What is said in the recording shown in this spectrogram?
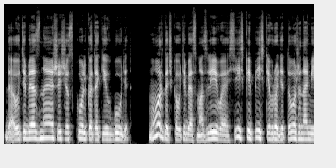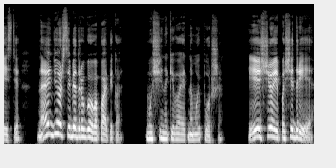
Да у тебя знаешь еще сколько таких будет. Мордочка у тебя смазливая, сиськи-письки вроде тоже на месте. Найдешь себе другого папика. Мужчина кивает на мой Порше. Еще и пощедрее.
